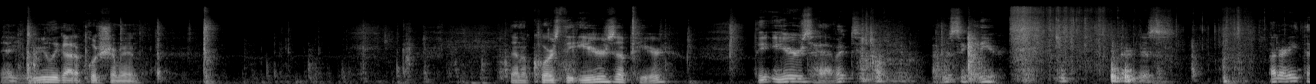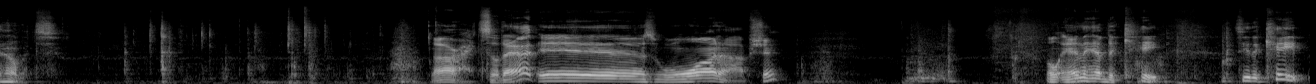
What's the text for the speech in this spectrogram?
Yeah, you really got to push them in. Then, of course, the ears up here. The ears have it. I'm missing an ear. There it is. Underneath the helmet. All right, so that is one option. Oh, and they have the cape. See, the cape.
